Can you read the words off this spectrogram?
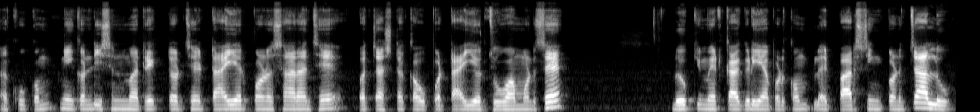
આખું કંપની કન્ડિશનમાં ટ્રેક્ટર છે, ટાયર પણ સારા છે, પચાસ ટકા ઉપર ટાયર જોવા મળશે. ડોક્યુમેન્ટ કાગળિયા પણ કમ્પ્લેટ પાર્સિંગ પણ ચાલુ.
